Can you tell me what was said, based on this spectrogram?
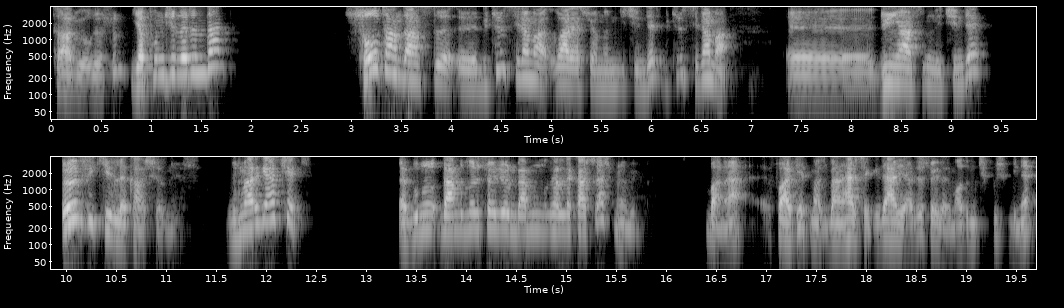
tabi oluyorsun. Yapımcılarından sol tandanslı bütün sinema varyasyonlarının içinde, bütün sinema dünyasının içinde ön fikirle karşılanıyorsun. Bunlar gerçek. E bunu ben bunları söylüyorum. Ben bunlarla karşılaşmıyor muyum? Bana fark etmez. Ben her şekilde her yerde söylerim. Adım çıkmış bine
